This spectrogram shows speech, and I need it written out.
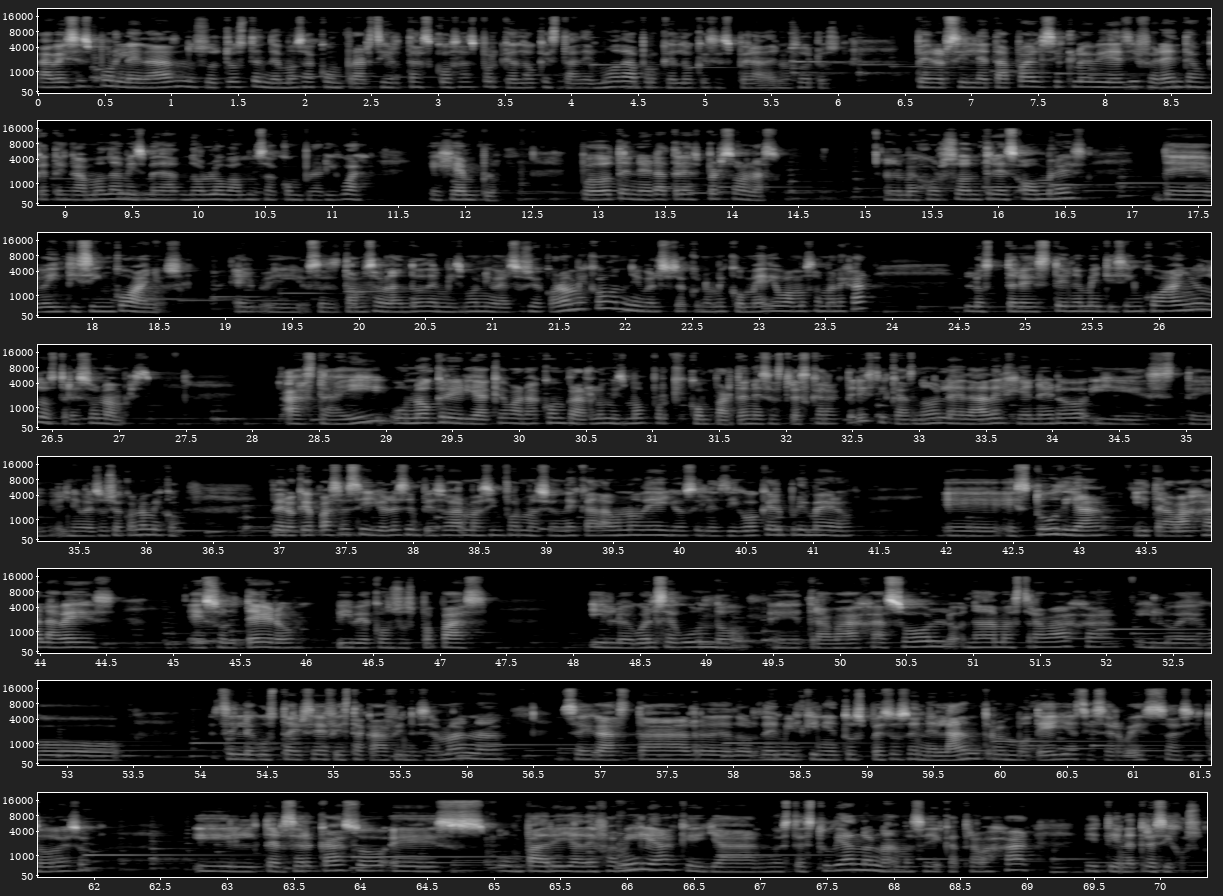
A veces por la edad nosotros tendemos a comprar ciertas cosas porque es lo que está de moda, porque es lo que se espera de nosotros. Pero si la etapa del ciclo de vida es diferente, aunque tengamos la misma edad, no lo vamos a comprar igual. Ejemplo, puedo tener a tres personas, a lo mejor son tres hombres de 25 años. sea, estamos hablando del mismo nivel socioeconómico, nivel socioeconómico medio vamos a manejar. Los tres tienen 25 años, los tres son hombres. Hasta ahí uno creería que van a comprar lo mismo porque comparten esas tres características, ¿no? La edad, el género y este, el nivel socioeconómico. Pero ¿qué pasa si yo les empiezo a dar más información de cada uno de ellos y les digo que el primero eh, estudia y trabaja a la vez, es soltero, vive con sus papás y luego el segundo eh, trabaja solo, nada más trabaja y luego se le gusta irse de fiesta cada fin de semana, se gasta alrededor de 1500 pesos en el antro, en botellas y cervezas y todo eso. Y el tercer caso es un padre ya de familia que ya no está estudiando, nada más se dedica a trabajar y tiene tres hijos.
